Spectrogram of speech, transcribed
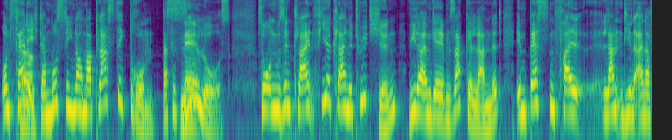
und fertig. Ja. Da muss nicht nochmal Plastik drum. Das ist nee. sinnlos. So, und nun sind klein, vier kleine Tütchen wieder im gelben Sack gelandet. Im besten Fall landen die in einer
